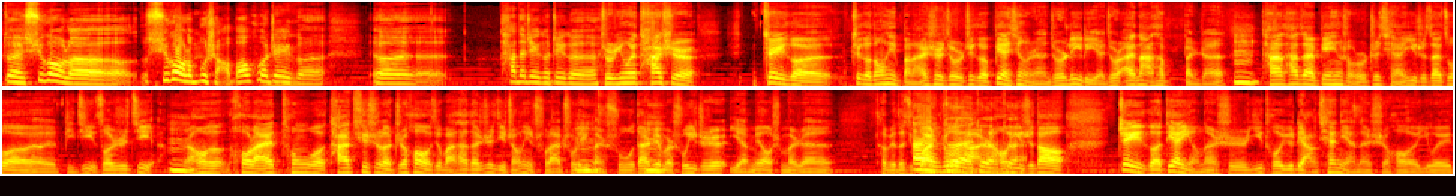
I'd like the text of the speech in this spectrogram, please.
对，虚构了虚构了不少，包括这个、呃，他的这个这个就是因为他是这个这个东西本来是就是这个变性人，就是丽丽，也就是艾娜她本人。嗯她她在变性手术之前一直在做笔记、做日记，嗯然后后来通过她去世了之后，就把她的日记整理出来，出了一本书。但是这本书一直也没有什么人特别的去关注她，然后一直到这个电影呢，是依托于两千年的时候一位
